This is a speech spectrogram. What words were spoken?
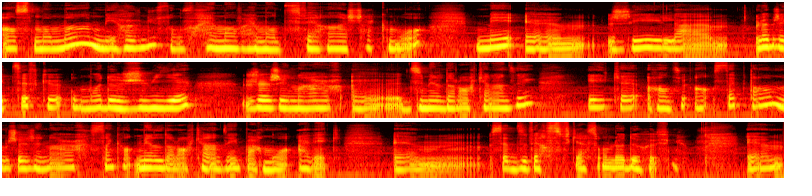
en ce moment, mes revenus sont vraiment, vraiment différents à chaque mois, mais euh, j'ai l'objectif qu'au mois de juillet, je génère 10 000 canadiens et que rendu en septembre, je génère 50 000 canadiens par mois avec euh, cette diversification-là de revenus. Euh,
